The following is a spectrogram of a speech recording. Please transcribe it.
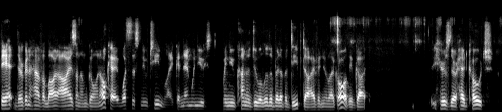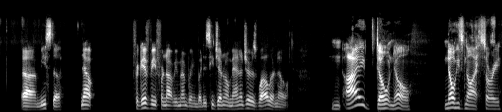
They they're going to have a lot of eyes on them, going, okay, what's this new team like? And then when you when you kind of do a little bit of a deep dive, and you're like, oh, they've got here's their head coach, uh, Mista. Now, forgive me for not remembering, but is he general manager as well or no? I don't know. No, he's not. Sorry.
